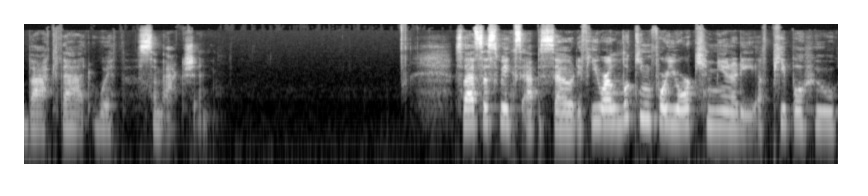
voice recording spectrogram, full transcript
back that with some action. So that's this week's episode. If you are looking for your community of people who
